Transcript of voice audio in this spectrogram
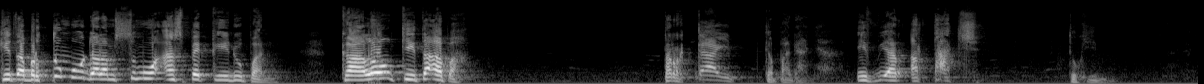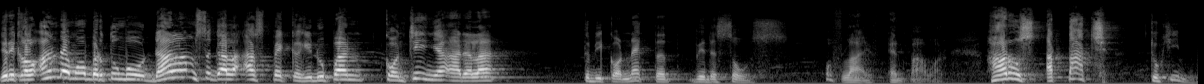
Kita bertumbuh dalam semua aspek kehidupan. Kalau kita apa? Terkait kepadanya if we are attached to Him. Jadi kalau Anda mau bertumbuh dalam segala aspek kehidupan, kuncinya adalah to be connected with the source of life and power. Harus attached to Him.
